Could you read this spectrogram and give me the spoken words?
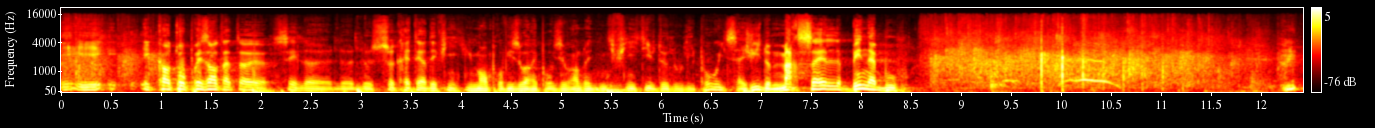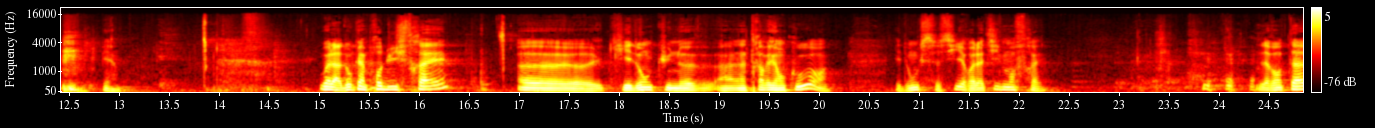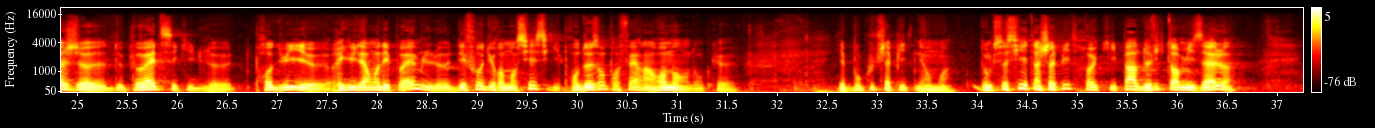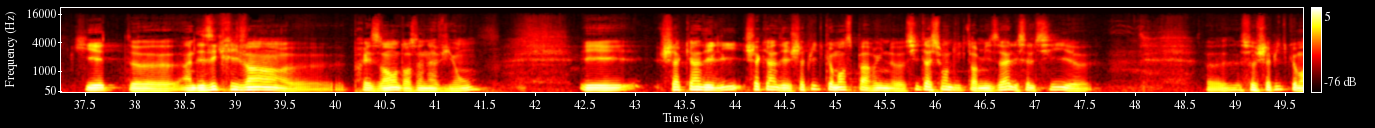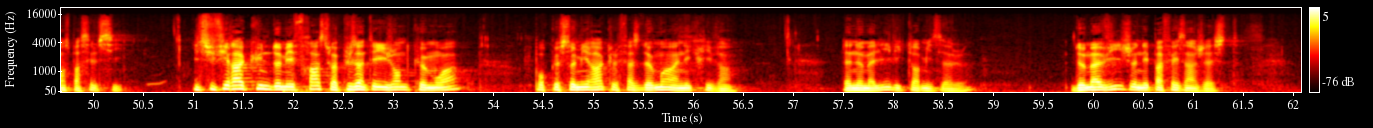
Et, quant au présentateur, c'est le, secrétaire définitivement provisoire et provisoirement définitif de l'Oulipo. Il s'agit de Marcel Benabou. Bien. Voilà, donc un produit frais, euh, qui est donc une, un, travail en cours, et donc ceci est relativement frais. L'avantage de poète, c'est qu'il produit euh, régulièrement des poèmes. Le défaut du romancier, c'est qu'il prend deux ans pour faire un roman. Donc, euh, il y a beaucoup de chapitres néanmoins. Donc, ceci est un chapitre qui parle de Victor Misel, qui est euh, un des écrivains présents dans un avion. Et chacun des, chacun des, chapitres commence par une citation de Victor Misel, et celle-ci, ce chapitre commence par celle-ci. Il suffira qu'une de mes phrases soit plus intelligente que moi pour que ce miracle fasse de moi un écrivain. L'anomalie Victor Misel. De ma vie, je n'ai pas fait un geste.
